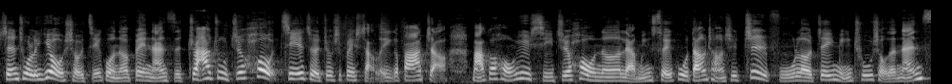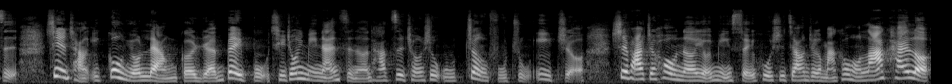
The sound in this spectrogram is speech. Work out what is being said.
伸出了右手，结果呢被男子抓住之后接。接着就是被赏了一个巴掌。马克宏遇袭之后呢，两名随扈当场是制服了这一名出手的男子。现场一共有两个人被捕，其中一名男子呢，他自称是无政府主义者。事发之后呢，有一名随扈是将这个马克宏拉开了。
